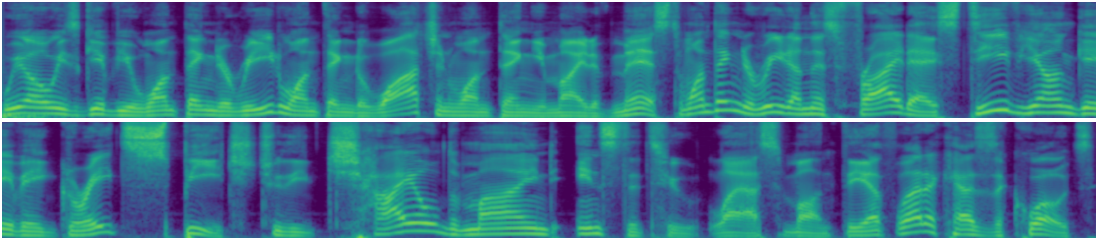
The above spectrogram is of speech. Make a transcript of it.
We always give you one thing to read, one thing to watch, and one thing you might have missed. One thing to read on this Friday Steve Young gave a great speech to the Child Mind Institute last month. The Athletic has the quotes.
